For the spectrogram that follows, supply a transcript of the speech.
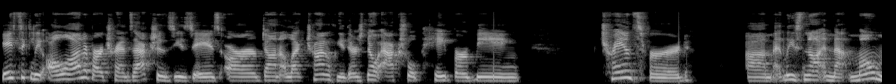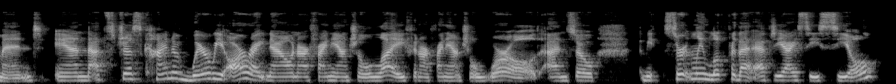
basically, a lot of our transactions these days are done electronically. There's no actual paper being transferred um, at least not in that moment. And that's just kind of where we are right now in our financial life, in our financial world. And so, I mean, certainly look for that FDIC seal.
